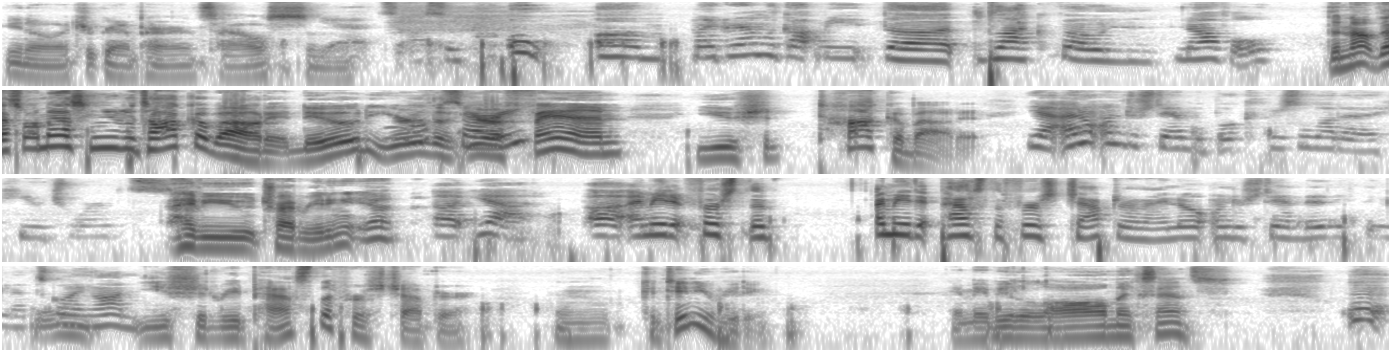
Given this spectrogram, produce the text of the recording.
you know, at your grandparents' house. And yeah, it's awesome. Oh, um, my grandma got me the Black Phone novel. the no- that's why I'm asking you to talk about it, dude. You're Oh, the you're a fan. You should talk about it. Yeah, I don't understand the book. There's a lot of huge words. Have you tried reading it yet? Uh, yeah. Uh, I made it first. The I made it past the first chapter, and I don't understand anything that's going on. You should read past the first chapter and continue reading, and maybe it'll all make sense.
